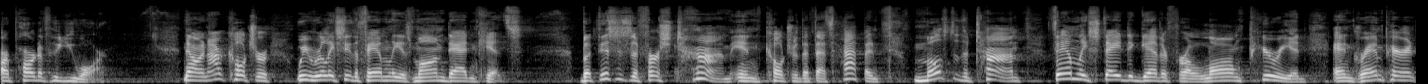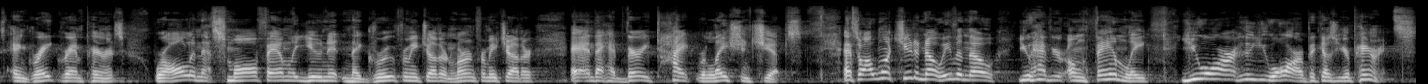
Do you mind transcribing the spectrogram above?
are part of who you are. Now, in our culture, we really see the family as mom, dad, and kids. But this is the first time in culture that that's happened. Most of the time, families stayed together for a long period, and grandparents and great grandparents were all in that small family unit, and they grew from each other and learned from each other, and they had very tight relationships. And so I want you to know, even though you have your own family, you are who you are because of your parents.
